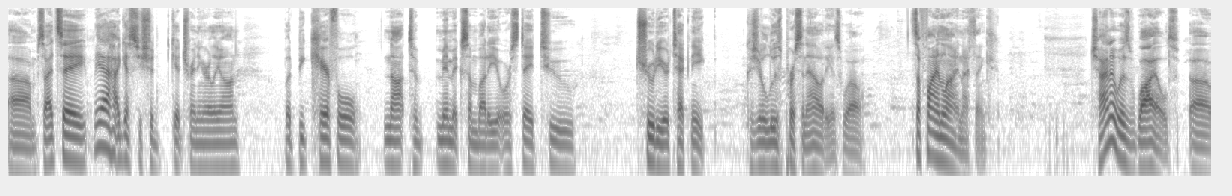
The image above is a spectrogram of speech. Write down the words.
um, so I'd say, yeah, I guess you should get training early on. but be careful not to mimic somebody or stay too true to your technique because you'll lose personality as well. It's a fine line, I think. China was wild. Uh,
